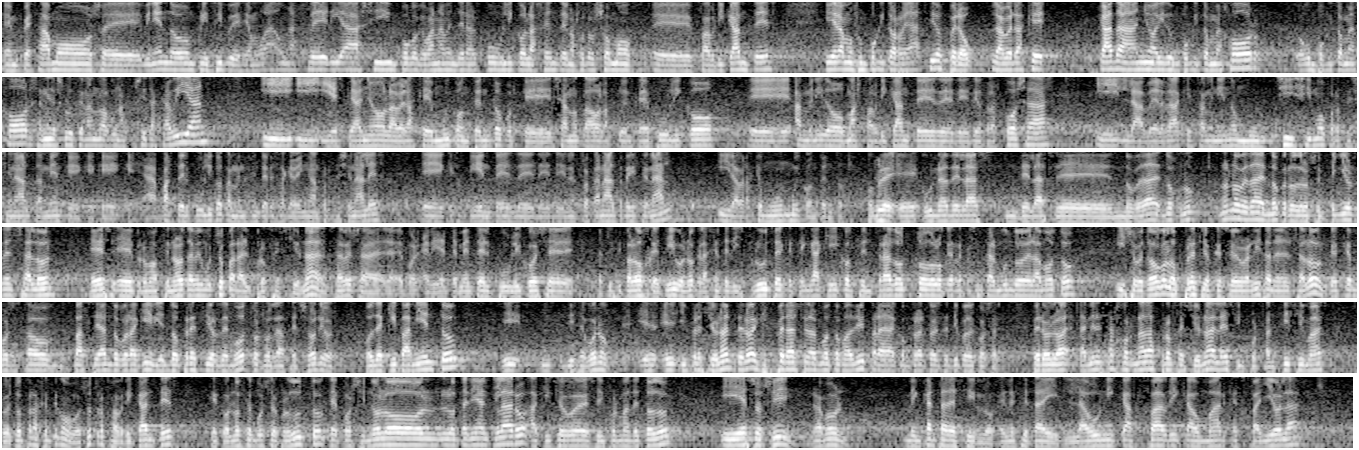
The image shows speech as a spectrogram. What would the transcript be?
Empezamos eh, viniendo en principio y decíamos, "Ah, una feria así, un poco que van a vender al público, la gente, nosotros somos eh, fabricantes y éramos un poquito reacios, pero la verdad es que cada año ha ido un poquito mejor, un poquito mejor, se han ido solucionando algunas cositas que habían y, este año la verdad es que muy contento porque se ha notado la afluencia de público, eh, han venido más fabricantes de otras cosas y la verdad que está viniendo muchísimo profesional también, que, que- que- aparte del público también nos interesa que vengan profesionales, eh, que son clientes de nuestro canal tradicional y la verdad es que muy, muy contentos. Hombre, eh, una de las de las eh, novedades, no, no, no novedades, no, pero de los empeños del salón es eh, promocionarlo también mucho para el profesional, ¿sabes? Eh, pues, evidentemente el público es eh, el principal objetivo, ¿no? Que la gente disfrute, que tenga aquí concentrado todo lo que representa el mundo de la moto y sobre todo con los precios que se organizan en el salón, que es que hemos estado paseando por aquí viendo precios de motos o de accesorios o de equipamiento y dice, bueno, eh, eh, impresionante, ¿no? Hay que esperarse al Moto Madrid para comprar todo este tipo de cosas. Pero también esas jornadas profesionales importantísimas, sobre todo para gente como vosotros, fabricantes, que conocen vuestro producto, que por si no lo, lo tenían claro, aquí se, se informan de todo. Y eso sí, Ramón, me encanta decirlo, NZI, la única fábrica o marca española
